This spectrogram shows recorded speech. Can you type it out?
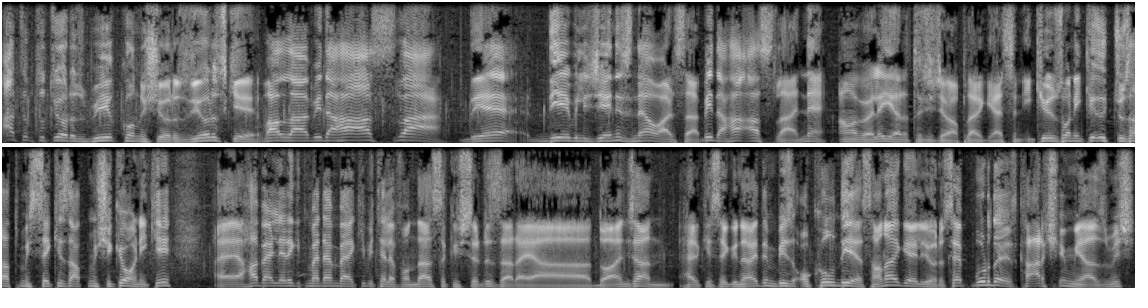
atıp tutuyoruz, büyük konuşuyoruz. Diyoruz ki vallahi bir daha asla diye diyebileceğiniz ne varsa bir daha asla ne? Ama böyle yaratıcı cevaplar gelsin. 212 368 62 12 ee, haberlere gitmeden belki bir telefon daha sıkıştırırız araya. Doğancan herkese günaydın. Biz okul diye sana geliyoruz. Hep buradayız. Karşım yazmış.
